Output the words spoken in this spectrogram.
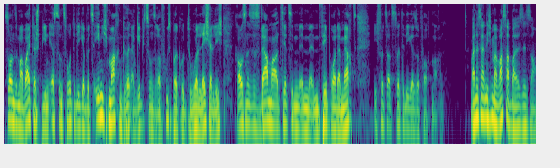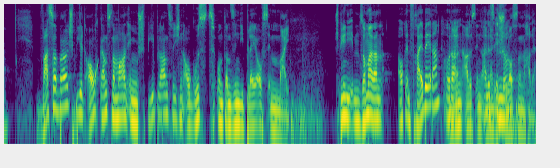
Sollen sie mal weiterspielen. Erste und zweite Liga wird's eh nicht machen. Gehört angeblich zu unserer Fußballkultur. Lächerlich. Draußen ist es wärmer als jetzt im, im, im Februar oder März. Ich würde es als dritte Liga sofort machen. Wann ist eigentlich mal Wasserball-Saison? Wasserball spielt auch ganz normal im Spielplan zwischen August und dann sind die Playoffs im Mai. Spielen die im Sommer dann auch in Freibädern? Oder Nein, alles in alles einer geschlossenen Halle.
